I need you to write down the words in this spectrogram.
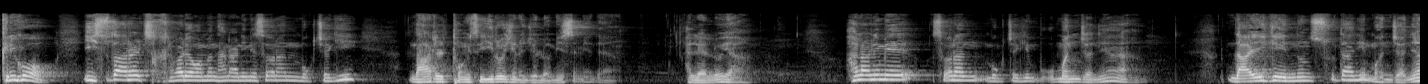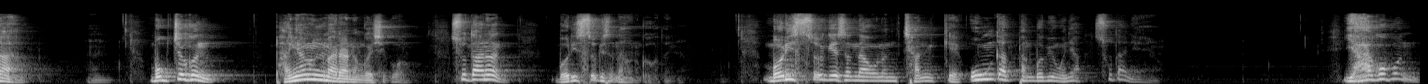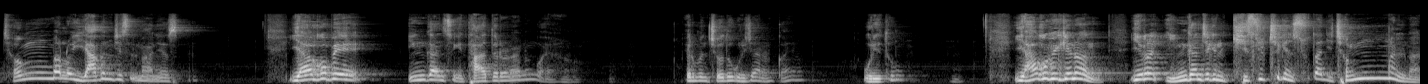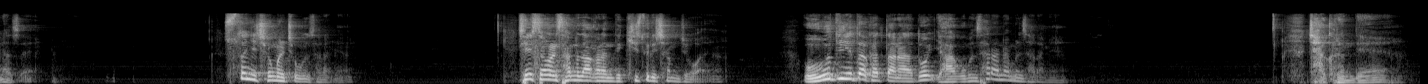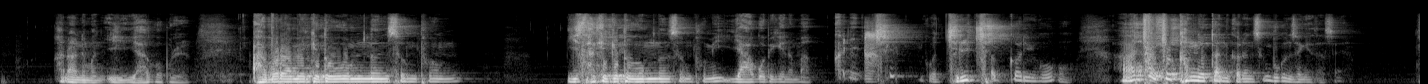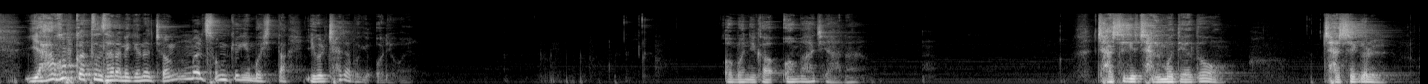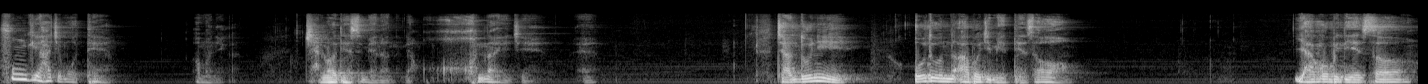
그리고 이 수단을 잘 활용하면 하나님의 선한 목적이 나를 통해서 이루어지는 줄로 믿습니다. 할렐루야. 하나님의 선한 목적이 먼저냐? 나에게 있는 수단이 먼저냐? 목적은 방향을 말하는 것이고 수단은 머릿속에서 나오는 거거든요. 머릿속에서 나오는 잔깨 온갖 방법이 뭐냐? 수단이에요. 야곱은 정말로 야근 짓을 많이 했어요. 야곱의 인간성이 다 드러나는 거예요. 여러분 저도 그러지 않을까요? 우리도? 야곱에게는 이런 인간적인 기술적인 수단이 정말 많았어요. 수단이 정말 좋은 사람이에요 세상을 살아나가는데 기술이 참 좋아요. 어디에다 갖다 놔도 야곱은 살아남을 사람이에요. 자 그런데 하나님은 이 야곱을 아브라함에게도 없는 성품 이삭에게도 없는 성품이 야곱에게는 막 끈질기고 질척거리고 아주 강력한 그런 승부근성이 있었어요. 야곱 같은 사람에게는 정말 성격이 멋있다. 이걸 찾아보기 어려워요 어머니가 엄하지 않아. 자식이 잘못해도 자식을 훈계하지 못해 어머니가. 잘못했으면 그냥 혼나야지. 예? 자 눈이 어두운 아버지 밑에서 야곱에 대해서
